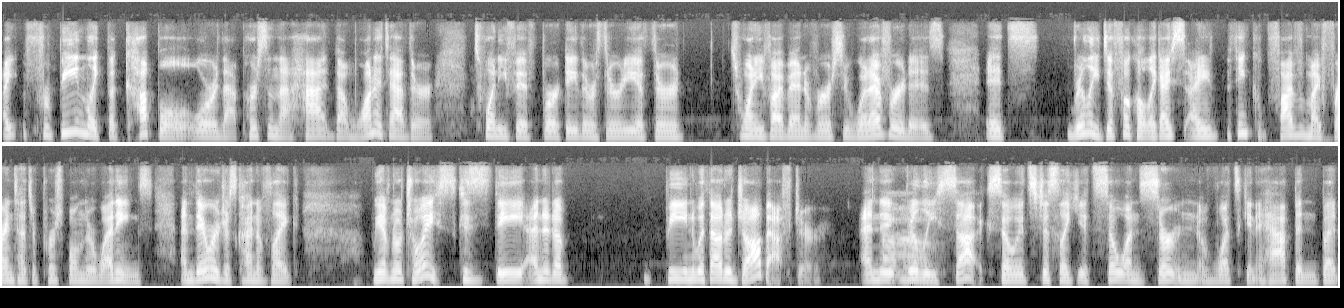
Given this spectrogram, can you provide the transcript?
I for being like the couple or that person that had that wanted to have their 25th birthday, their 30th, their 25 anniversary, whatever it is, it's really difficult. Like I, I think five of my friends had to postpone their weddings, and they were just kind of like, we have no choice because they ended up being without a job after and it uh, really sucks so it's just like it's so uncertain of what's going to happen but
